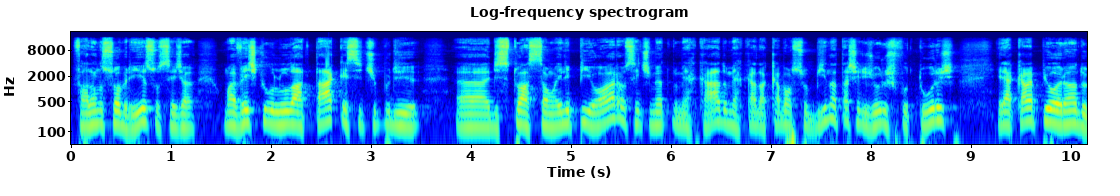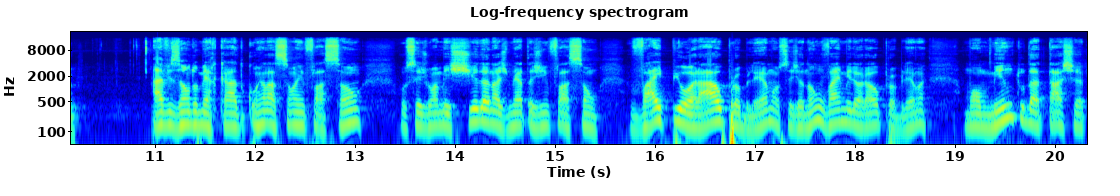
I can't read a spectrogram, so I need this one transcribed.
falando sobre isso, ou seja, uma vez que o Lula ataca esse tipo de, uh, de situação, ele piora o sentimento do mercado, o mercado acaba subindo a taxa de juros futuras, ele acaba piorando a visão do mercado com relação à inflação, ou seja, uma mexida nas metas de inflação vai piorar o problema, ou seja, não vai melhorar o problema. Um aumento da taxa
